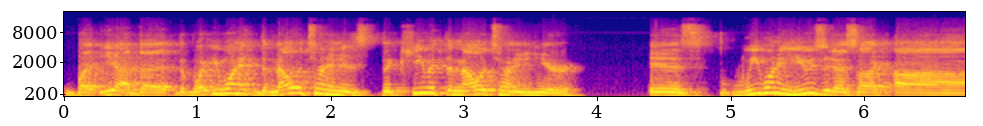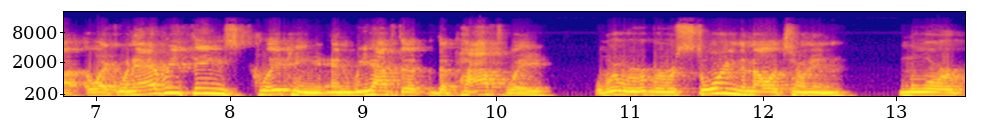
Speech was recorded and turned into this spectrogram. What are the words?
but yeah, the, the what you want to, the melatonin is the key with the melatonin here is we want to use it as like uh like when everything's clicking and we have the the pathway we're, we're, restoring the melatonin more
